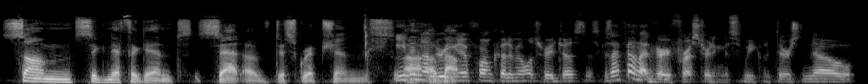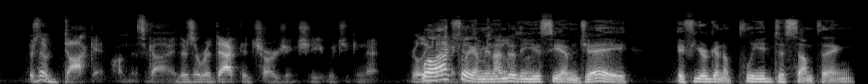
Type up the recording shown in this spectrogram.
some significant set of descriptions. Even uh, under about, Uniform Code of Military Justice? Because I found that very frustrating this week. Like, there's no, there's no docket on this guy. There's a redacted charging sheet, which you can really. Well, actually, I mean, under the. UCMJ, if you're going to plead to something,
